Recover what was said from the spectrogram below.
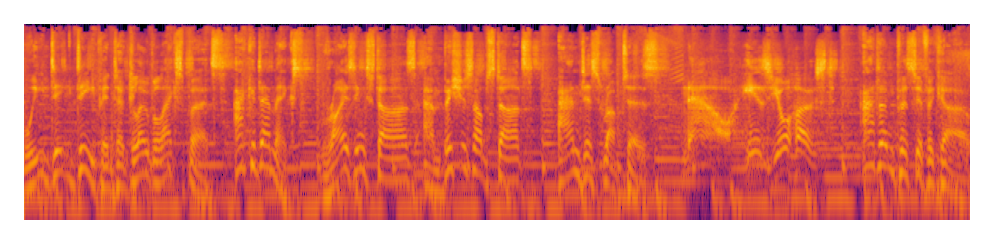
we dig deep into global experts, academics, rising stars, ambitious upstarts, and disruptors. Now, here's your host, Adam Pacifico.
